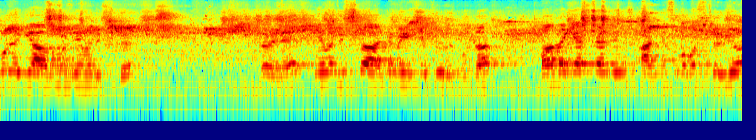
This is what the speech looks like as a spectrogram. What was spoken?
Buradaki yavrumuz yeme düştü. Böyle yeme düştü halde bekletiyoruz burada. Bazen gençler demiş annesi babası dövüyor.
